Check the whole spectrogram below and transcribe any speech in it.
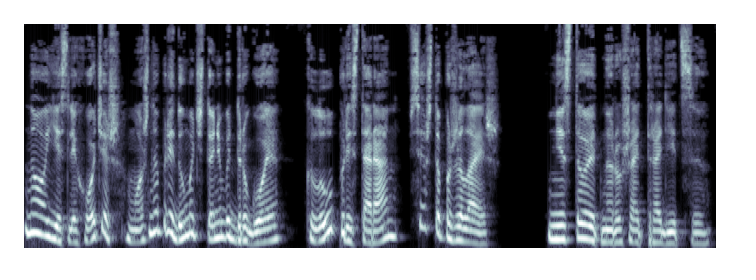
Но если хочешь, можно придумать что-нибудь другое. Клуб, ресторан, все, что пожелаешь. Не стоит нарушать традицию.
